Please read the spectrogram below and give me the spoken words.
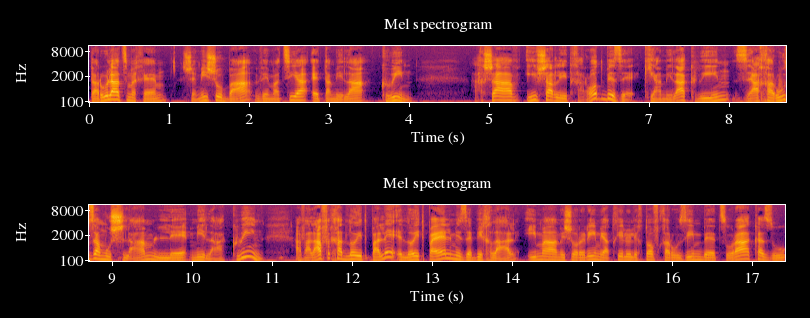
תארו לעצמכם שמישהו בא ומציע את המילה קווין. עכשיו, אי אפשר להתחרות בזה, כי המילה קווין זה החרוז המושלם למילה קווין. אבל אף אחד לא יתפלא, לא יתפעל מזה בכלל, אם המשוררים יתחילו לכתוב חרוזים בצורה כזו,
